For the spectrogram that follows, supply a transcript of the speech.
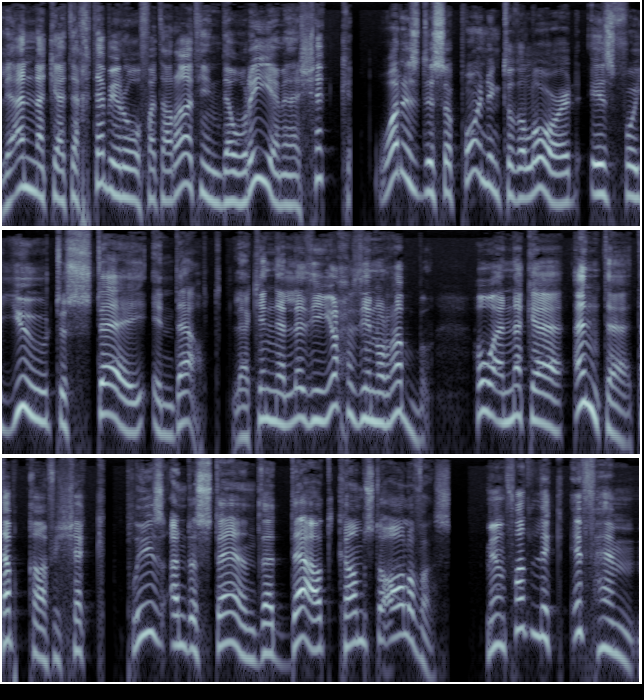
لانك تختبر فترات دوريه من الشك What is disappointing to the Lord is for you to stay in doubt. لكن الذي يحزن الرب هو انك انت تبقى في الشك Please understand that doubt comes to all of us. من فضلك افهم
